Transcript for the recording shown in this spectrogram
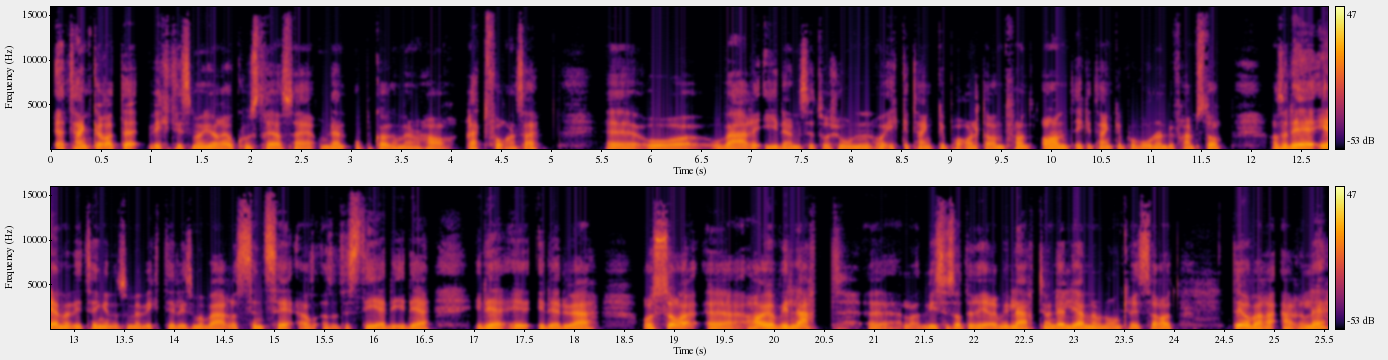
Jeg tenker at det viktigste man gjør, er å konsentrere seg om den oppgaven man har rett foran seg. Eh, å, og være i den situasjonen, og ikke tenke på alt annet. Blant annet, ikke tenke på hvordan du fremstår. Altså det er en av de tingene som er viktig, liksom å være sincer, altså til stede i det, i det, i, i det du er. Og så eh, har jo vi lært, eh, eller vi som satt i regjering, vi lærte jo en del gjennom noen kriser at det å være ærlig,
